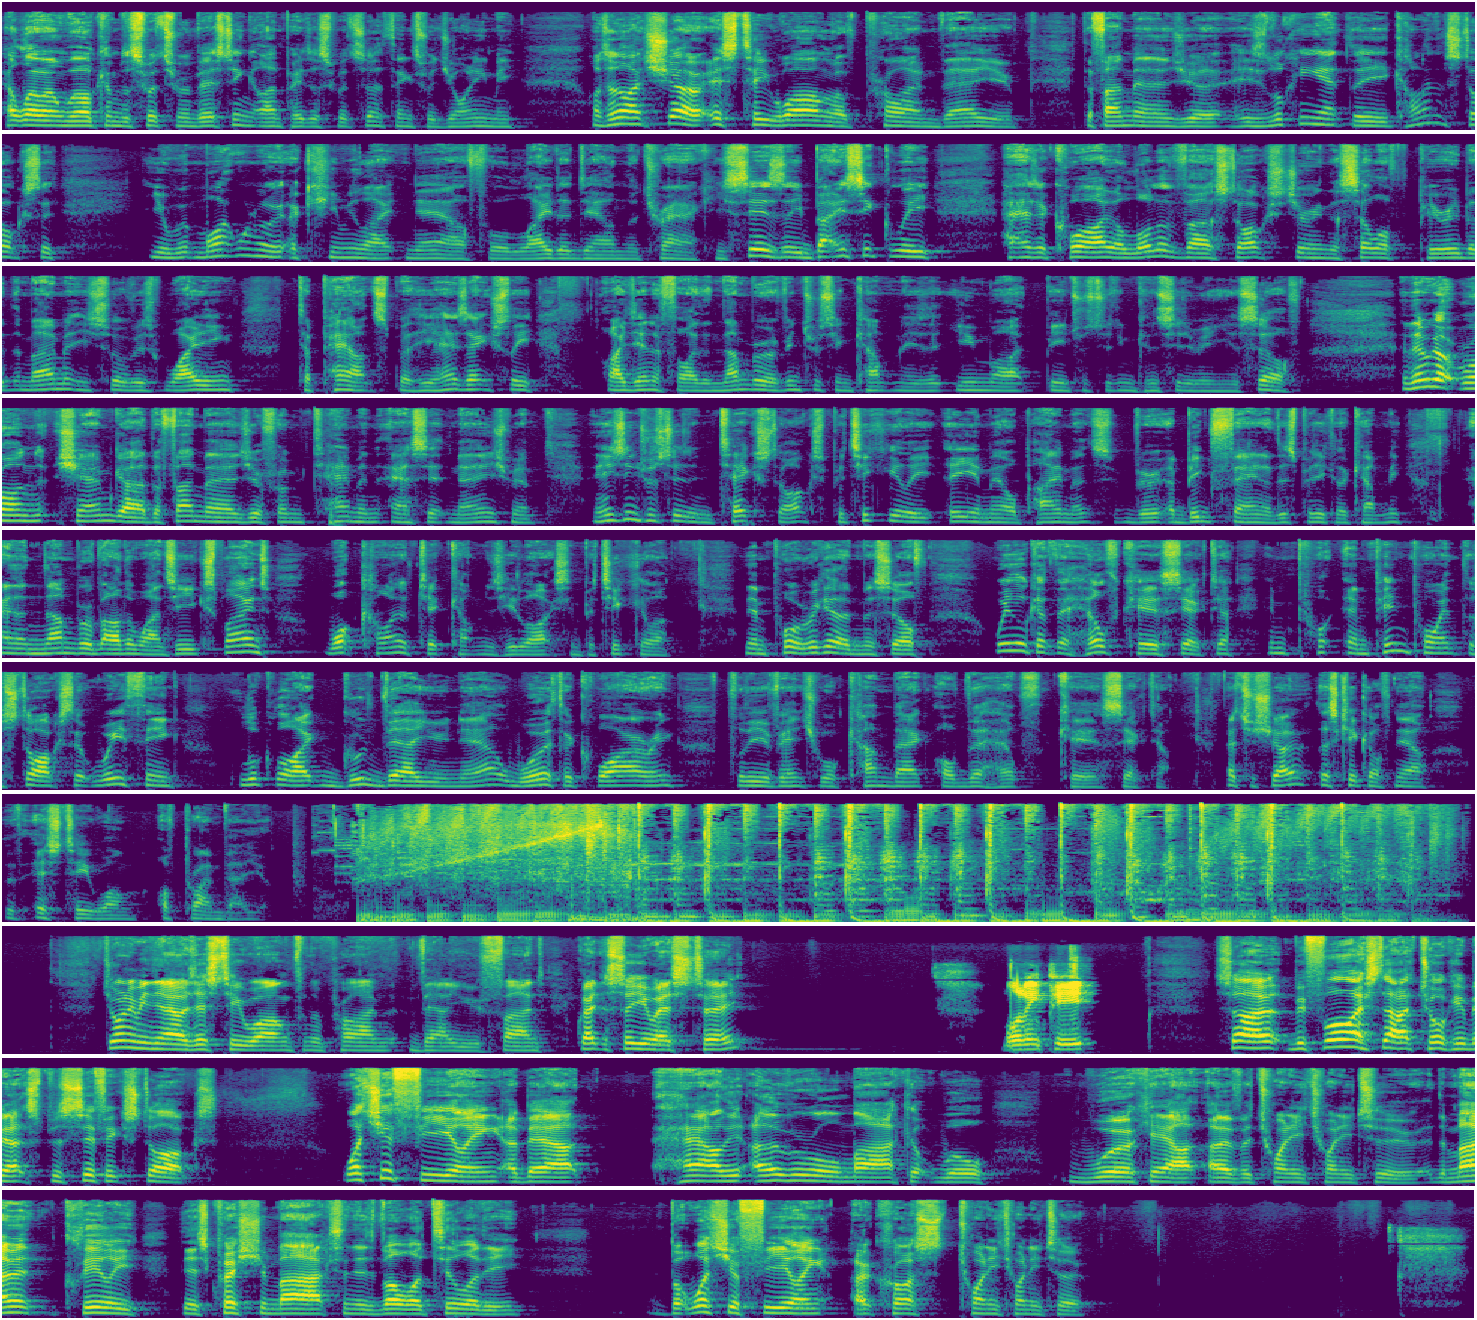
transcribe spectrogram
Hello and welcome to Switzer Investing. I'm Peter Switzer. Thanks for joining me. On tonight's show, ST Wong of Prime Value, the fund manager, is looking at the kind of stocks that you might want to accumulate now for later down the track. He says he basically has acquired a lot of uh, stocks during the sell-off period, but at the moment he sort of is waiting to pounce. But he has actually identified a number of interesting companies that you might be interested in considering yourself. And then we've got Ron Shamgar, the fund manager from Tamim Asset Management. And he's interested in tech stocks, particularly EML Payments, very, a big fan of this particular company, and a number of other ones. He explains what kind of tech companies he likes in particular. And then Paul Rickard and myself, we look at the healthcare sector and, and pinpoint the stocks that we think look like good value now, worth acquiring for the eventual comeback of the healthcare sector. That's the show. Let's kick off now with ST Wong of Prime Value. Joining me now is ST Wong from the Prime Value Fund. Great to see you, ST. Morning, Pete. So, before I start talking about specific stocks, what's your feeling about how the overall market will work out over 2022? At the moment, clearly there's question marks and there's volatility, but what's your feeling across 2022?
